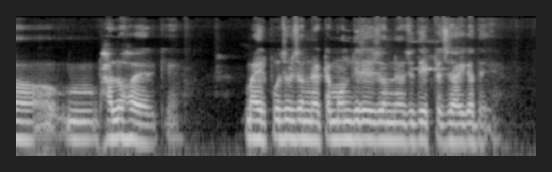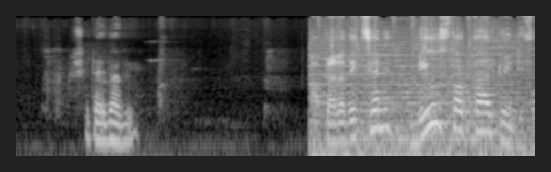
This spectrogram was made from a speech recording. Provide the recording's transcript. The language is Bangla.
ভালো হয় আর কি। মায়ের পুজোর জন্য একটা মন্দিরের জন্য যদি একটা জায়গা দেয় সেটাই দাবি। আপনারা দেখছেন নিউজ তৎকাল টোয়েন্টি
